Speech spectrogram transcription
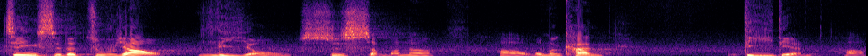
进食的主要理由是什么呢？啊，我们看第一点啊，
